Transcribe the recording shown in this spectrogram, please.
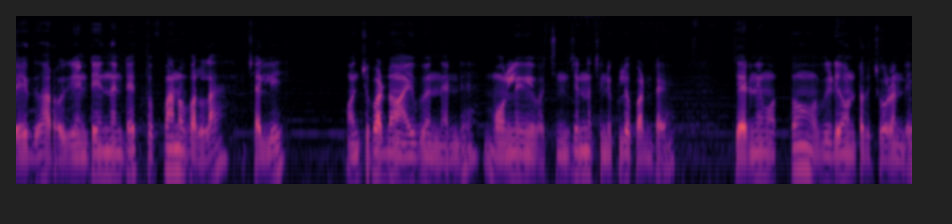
లేదు. ఆ రోజు ఏంటంటే తుఫాను వల్ల చలి మంచు పడడం ఆగిపోయిందండి. ఓన్లీ చిన్న చిన్న చినుకులు పడ్డాయి. జర్నీ మొత్తం వీడియో ఉంటుంది చూడండి.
